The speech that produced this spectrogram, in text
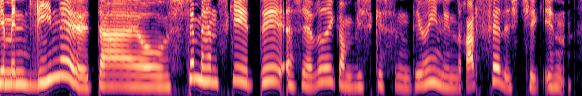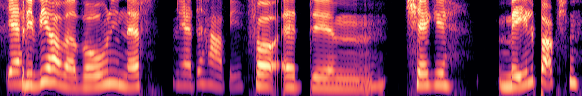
Jamen Line, der er jo simpelthen sket det, altså jeg ved ikke om vi skal sådan, det er jo egentlig en ret fælles check-in. Ja, Fordi vi har været vågne i nat ja det har vi. for at øhm, tjekke mailboksen,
